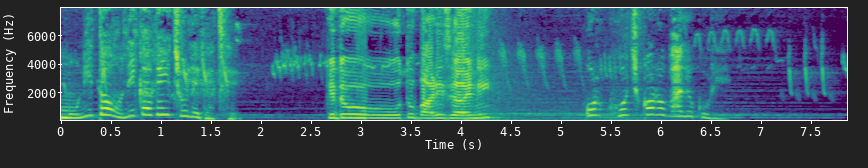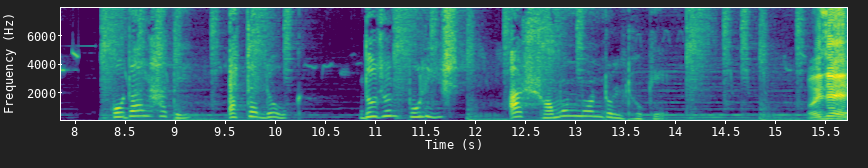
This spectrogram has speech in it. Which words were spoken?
মনি তো অনেক আগেই চলে গেছে। কিন্তু ও তো বাড়ি যায়নি। ওর খোঁজ করো ভালো করে। কোদাল হাতে একটা লোক দুজন পুলিশ আর সমন মণ্ডল ঢোকে। ওই যে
